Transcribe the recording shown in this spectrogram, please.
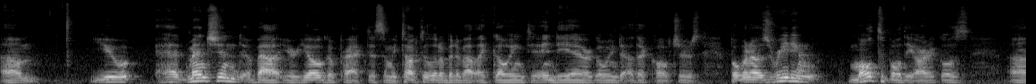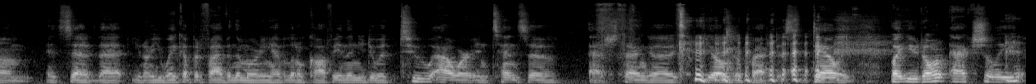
Um, you had mentioned about your yoga practice, and we talked a little bit about like going to India or going to other cultures. But when I was reading multiple of the articles, um, it said that you know you wake up at five in the morning, you have a little coffee, and then you do a two-hour intensive Ashtanga yoga practice daily. But you don't actually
